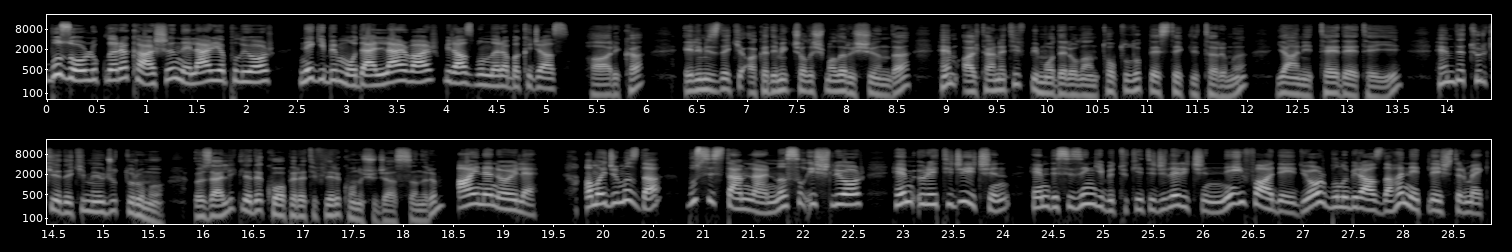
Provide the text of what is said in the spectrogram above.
bu zorluklara karşı neler yapılıyor, ne gibi modeller var biraz bunlara bakacağız. Harika. Elimizdeki akademik çalışmalar ışığında hem alternatif bir model olan topluluk destekli tarımı yani TDT'yi hem de Türkiye'deki mevcut durumu, özellikle de kooperatifleri konuşacağız sanırım. Aynen öyle. Amacımız da bu sistemler nasıl işliyor, hem üretici için hem de sizin gibi tüketiciler için ne ifade ediyor bunu biraz daha netleştirmek.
